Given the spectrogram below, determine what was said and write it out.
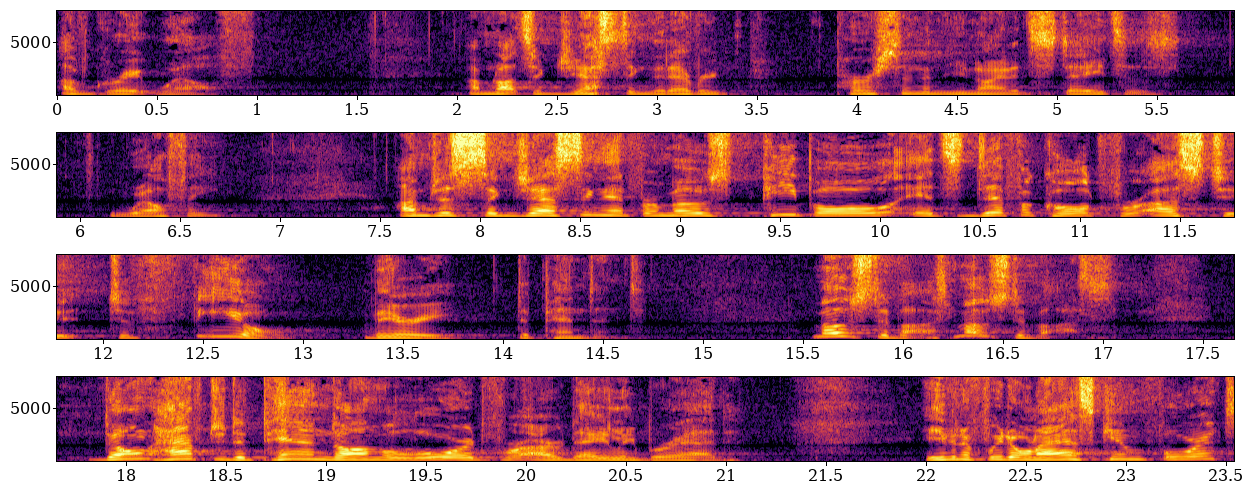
of great wealth. I'm not suggesting that every person in the United States is wealthy. I'm just suggesting that for most people, it's difficult for us to, to feel very dependent. Most of us, most of us don't have to depend on the Lord for our daily bread. Even if we don't ask Him for it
